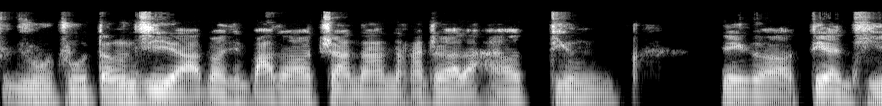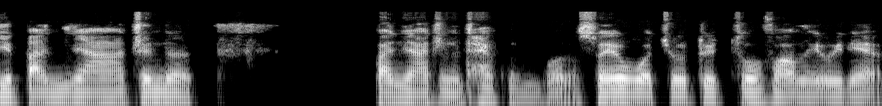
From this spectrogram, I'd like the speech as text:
入住登记啊，乱七八糟这那那这的，还要订那个电梯搬家，真的搬家真的太恐怖了，所以我就对租房子有一点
